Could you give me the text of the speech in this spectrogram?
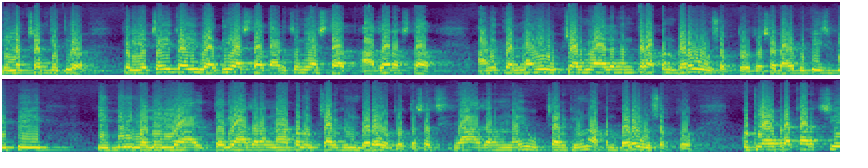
हे लक्षात घेतलं तर याच्याही काही व्याधी असतात अडचणी असतात आजार असतात. आणि त्यांनाही उपचार मिळाल्यानंतर आपण बरं होऊ शकतो. जसं डायबिटीस बीपी टीबी मलेरिया इत्यादी आजारांना आपण उपचार घेऊन बरं होतो. तसंच ह्या आजारांनाही उपचार घेऊन आपण बरं होऊ शकतो. कुठल्याही प्रकारची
